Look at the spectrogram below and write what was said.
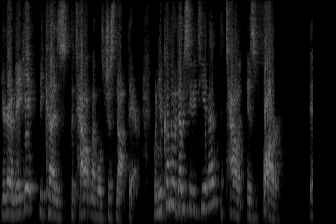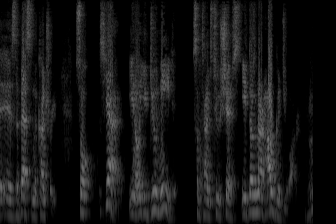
you're going to make it because the talent level is just not there. When you come to a WCBT event, the talent is far is the best in the country. So yeah, you know you do need sometimes two shifts. It doesn't matter how good you are.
